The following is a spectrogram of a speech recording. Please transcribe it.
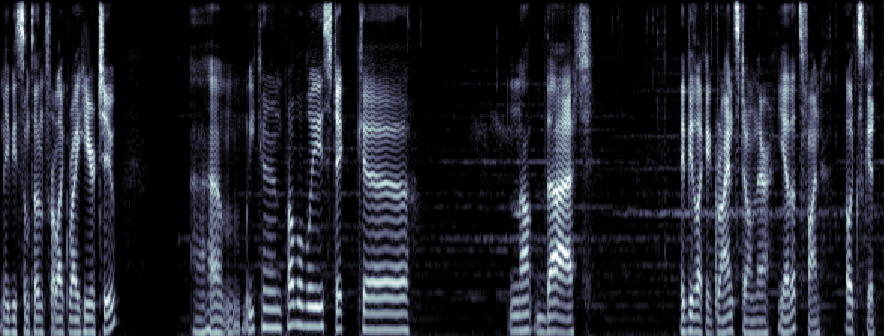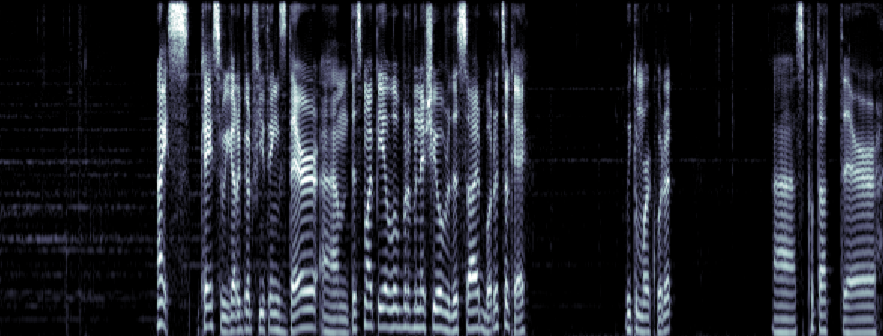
maybe something for like right here too. Um, we can probably stick, uh, not that. Maybe like a grindstone there. Yeah, that's fine. That looks good. Nice. Okay, so we got a good few things there. Um, this might be a little bit of an issue over this side, but it's okay. We can work with it. Uh, let's put that there.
